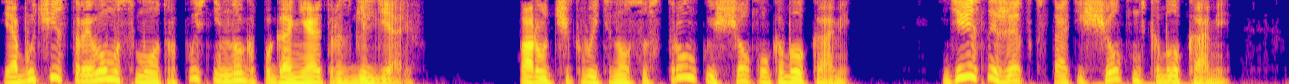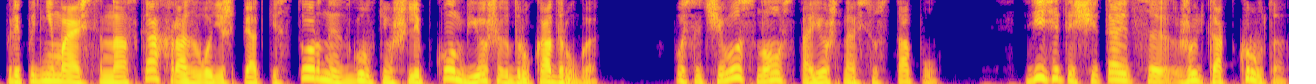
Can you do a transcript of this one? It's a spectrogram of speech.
и обучи строевому смотру, пусть немного погоняют разгильдяев. Поручик вытянулся в струнку и щелкнул каблуками. Интересный жест, кстати, щелкнуть каблуками. Приподнимаешься на носках, разводишь пятки в стороны с гулким шлепком бьешь их друг о друга. После чего снова встаешь на всю стопу. Здесь это считается жуть как круто.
